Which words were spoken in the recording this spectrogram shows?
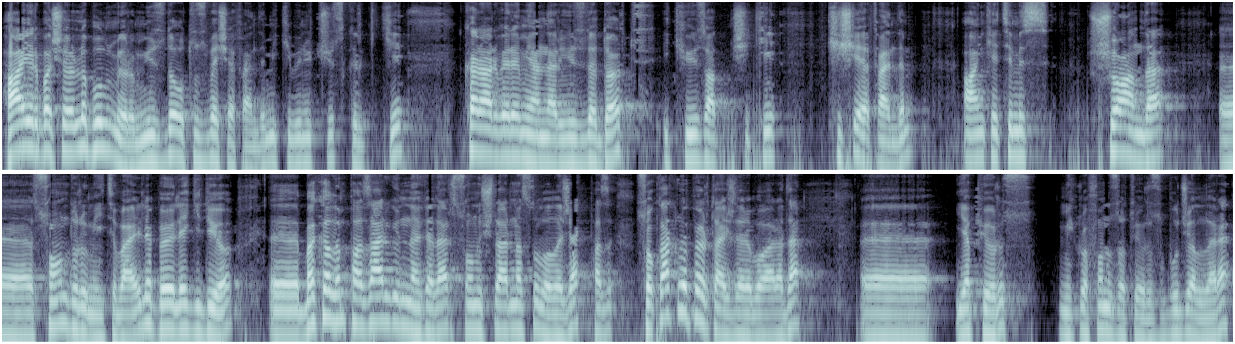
Hayır başarılı bulmuyorum. %35 efendim 2342. Karar veremeyenler %4 262 kişi efendim. Anketimiz şu anda e, son durum itibariyle böyle gidiyor. E, bakalım pazar gününe kadar sonuçlar nasıl olacak? Paz Sokak röportajları bu arada e, yapıyoruz. Mikrofon uzatıyoruz Bucalılara.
